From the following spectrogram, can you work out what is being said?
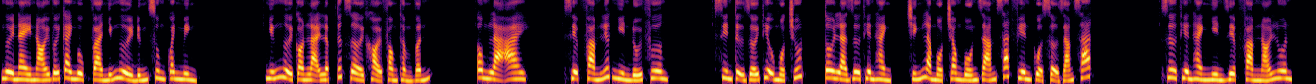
Người này nói với cai ngục và những người đứng xung quanh mình. Những người còn lại lập tức rời khỏi phòng thẩm vấn. Ông là ai? Diệp Phàm liếc nhìn đối phương. Xin tự giới thiệu một chút, tôi là Dư Thiên Hành, chính là một trong bốn giám sát viên của sở giám sát. Dư Thiên Hành nhìn Diệp Phàm nói luôn.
